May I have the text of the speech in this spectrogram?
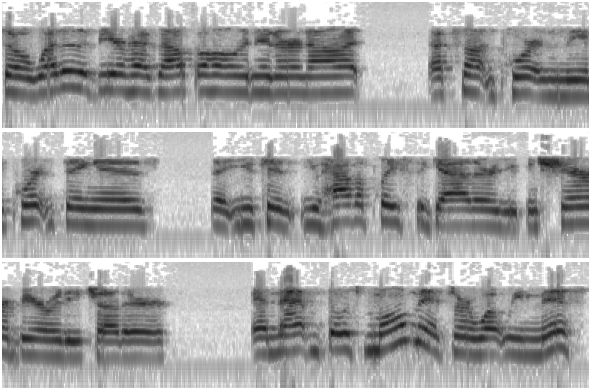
So whether the beer has alcohol in it or not, that's not important. The important thing is that you can you have a place to gather, you can share a beer with each other, and that those moments are what we missed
